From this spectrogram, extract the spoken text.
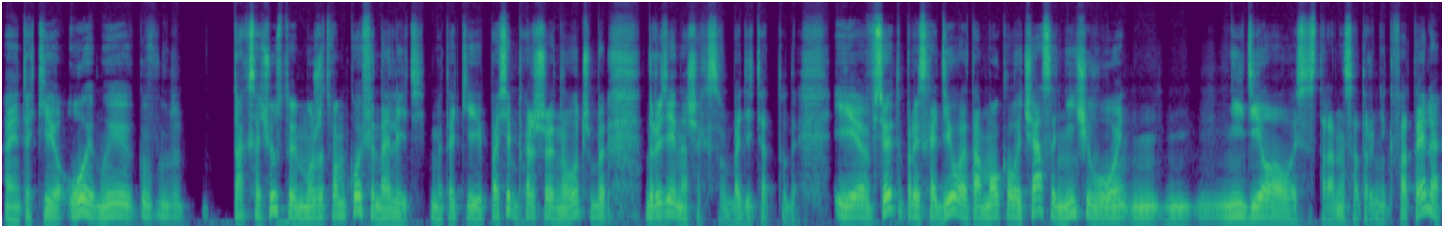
Они такие, ой, мы так сочувствуем, может вам кофе налить? Мы такие, спасибо большое, но лучше бы друзей наших освободить оттуда. И все это происходило там около часа, ничего не делалось со стороны сотрудников отеля.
